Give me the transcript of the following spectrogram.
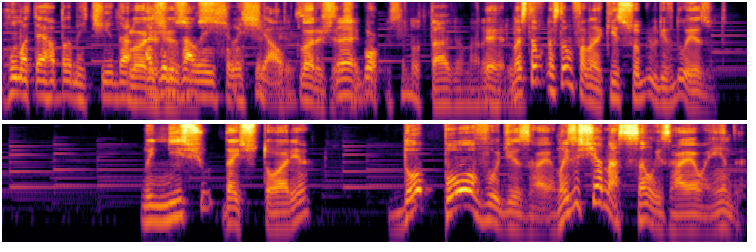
rumo à terra prometida, Glória a Jerusalém Jesus. Celestial. Glória a Jesus. é- Bom, isso é notável, É, maravilhoso. nós estamos nós estamos falando aqui sobre o livro do Êxodo. No início da história do povo de Israel. Não existia nação Israel ainda.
